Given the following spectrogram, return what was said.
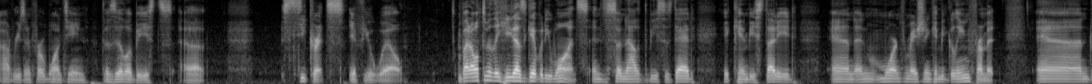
uh, reason for wanting the Zillo Beast's uh, secrets, if you will. But ultimately, he does get what he wants. And so now that the beast is dead, it can be studied and, and more information can be gleaned from it. And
